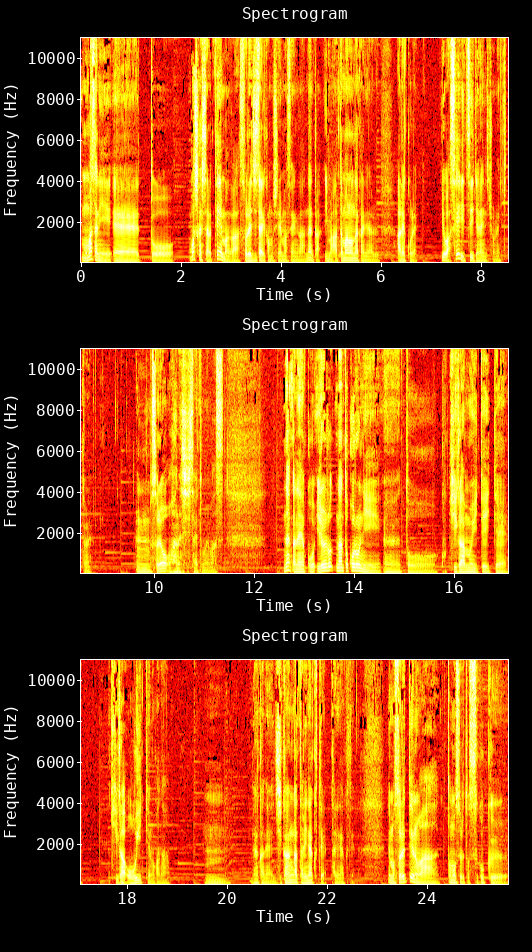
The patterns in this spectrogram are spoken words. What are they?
もうまさにえっ、ともしかしたらテーマがそれ自体かもしれませんがなんか今頭の中にあるあれこれ要は整理ついてないんでしょうねきっとね。うんそれをお話ししたいと思います。なんかねこういろいろなところにうんとこう気が向いていて気が多いっていうのかな。うん。なんかね時間が足りなくて足りなくて。でもそれっていうのはともするとすごく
